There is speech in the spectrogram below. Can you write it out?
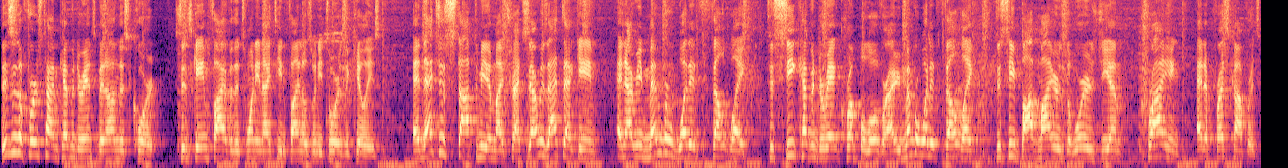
This is the first time Kevin Durant's been on this court since game five of the 2019 finals when he tore his Achilles. And that just stopped me in my tracks. I was at that game, and I remember what it felt like to see Kevin Durant crumple over. I remember what it felt like to see Bob Myers, the Warriors GM, crying at a press conference.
